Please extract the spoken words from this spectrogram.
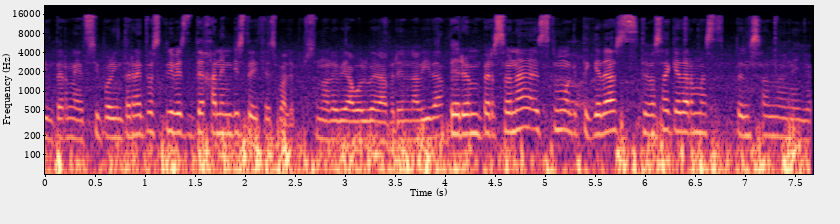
internet. Si por internet tú escribes y te dejan en visto, dices, vale, pues no le voy a volver a ver en la vida. Pero en persona es como que te quedas, te vas a quedar más pensando en ello.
